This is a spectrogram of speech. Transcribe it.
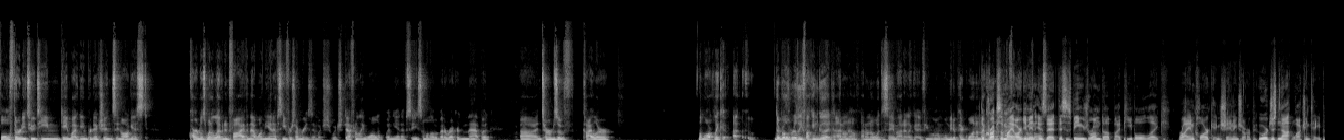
full 32 team game by game predictions in august cardinals went 11 and 5 and that won the nfc for some reason which which definitely won't win the nfc someone will have a better record than that. But uh, in terms of kyler lamar like uh, they're both really fucking good. I don't know. I don't know what to say about it. Like, if you want, me to pick one, I'm the crux of my argument is that this is being drummed up by people like Ryan Clark and Shannon Sharpe, who are just not watching tape.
